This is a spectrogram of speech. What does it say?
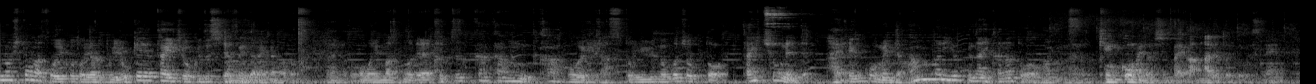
の人がそういうことをやると余計体調を崩しやすいんじゃないかなと。なるほど思い。ますので2日間カーボを減らすというのもちょっと体調面で、はい。健康面であんまり良くないかなとは思います。健康面の心配があるということですね。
